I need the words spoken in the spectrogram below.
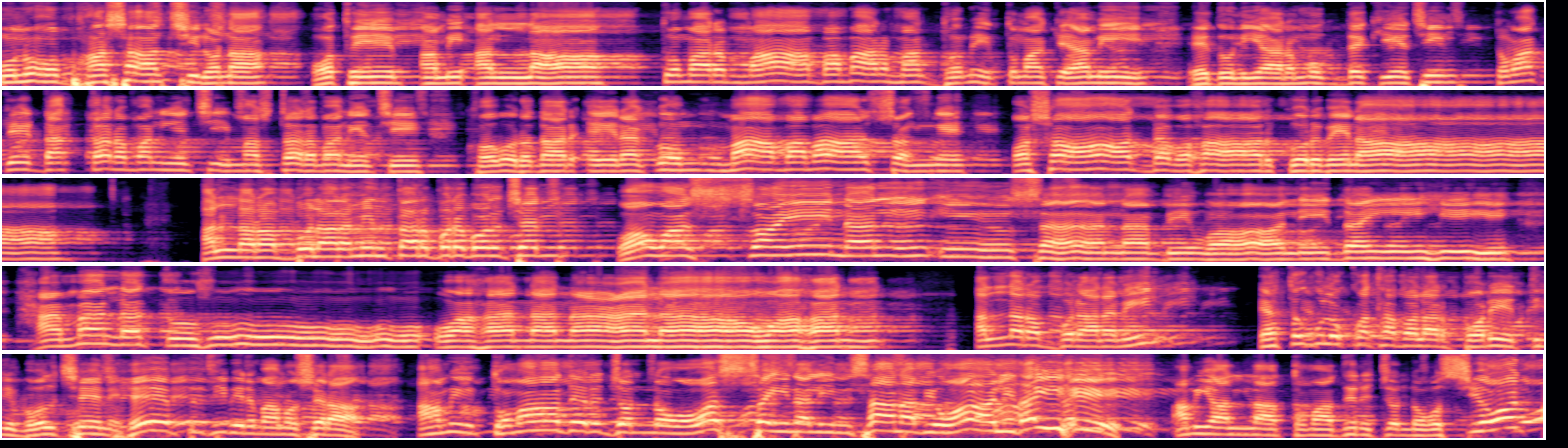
কোনো ভাষা ছিল না। অতএব আমি আল্লাহ তোমার মা বাবার মাধ্যমে তোমাকে আমি এ দুনিয়ার মুখ দেখিয়েছি। তোমাকে ডাক্তার বানিয়েছি মাস্টার বানিয়েছি। খবরদার এরকম মা বাবার সঙ্গে অসৎ ব্যবহার করবে না। আল্লাহ রাব্বুল আলামিন তারপরে বলছেন ওয়াসাইনাল ইনসানা বিওয়ালিদাইহি হামালাতুহু ওয়াহানান আলা ওয়াহান। আল্লাহ রাব্বুল আলামিন এতগুলো কথা বলার পরে তিনি বলছেন, হে পৃথিবীর মানুষেরা, আমি তোমাদের জন্য আমি আল্লাহ তোমাদের জন্য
